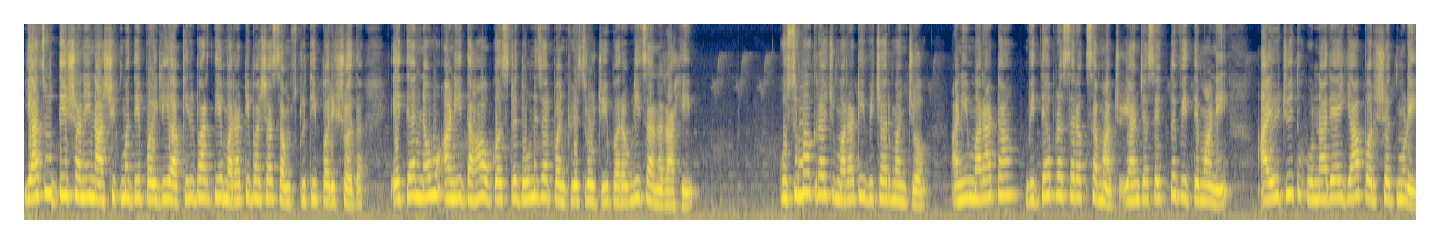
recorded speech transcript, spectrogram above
याच उद्देशाने नाशिकमध्ये पहिली अखिल भारतीय मराठी भाषा संस्कृती परिषद येत्या नऊ आणि दहा ऑगस्ट दोन हजार पंचवीस रोजी भरवली जाणार आहे. कुसुमाग्रज मराठी विचार मंच आणि मराठा विद्याप्रसारक समाज यांच्या संयुक्त विद्यमाने आयोजित होणाऱ्या या परिषदमुळे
